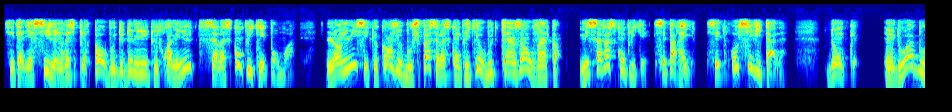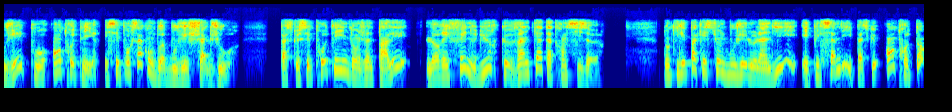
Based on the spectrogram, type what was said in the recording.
C'est-à-dire, si je ne respire pas au bout de deux minutes ou trois minutes, ça va se compliquer pour moi. L'ennui, c'est que quand je bouge pas, ça va se compliquer au bout de 15 ans ou 20 ans. Mais ça va se compliquer. C'est pareil. C'est aussi vital. Donc, on doit bouger pour entretenir. Et c'est pour ça qu'on doit bouger chaque jour. Parce que ces protéines dont je viens de parler, leur effet ne dure que 24 à 36 heures. Donc il n'est pas question de bouger le lundi et puis le samedi, parce que entre temps,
